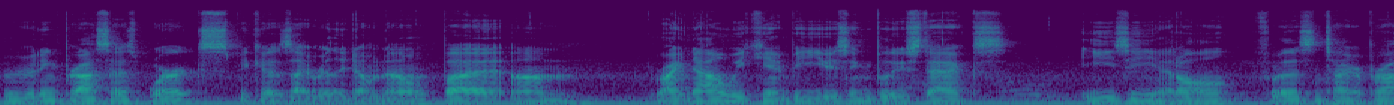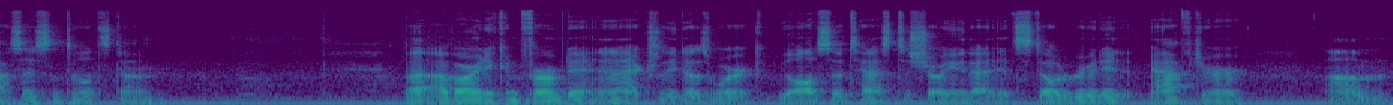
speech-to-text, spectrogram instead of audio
rooting process works because I really don't know, but um, right now we can't be using BlueStacks easy at all for this entire process until it's done. But I've already confirmed it and it actually does work. We'll also test to show you that it's still rooted after um,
